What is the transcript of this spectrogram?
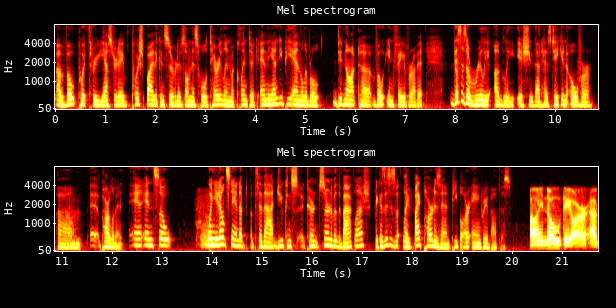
a, vote put through yesterday, pushed by the Conservatives on this whole Terri-Lynne McClintic, and the NDP and the Liberal did not uh, vote in favor of it. This is a really ugly issue that has taken over um, uh, Parliament, and, and, so when you don't stand up to that, do you cons- concerned about the backlash? Because this is like bipartisan. People are angry about this. I know they are. I've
